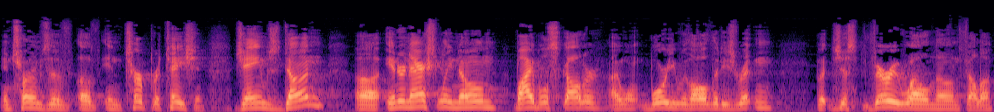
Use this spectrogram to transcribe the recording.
in terms of, of interpretation. James Dunn, uh, internationally known Bible scholar, I won't bore you with all that he's written, but just very well known fellow.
